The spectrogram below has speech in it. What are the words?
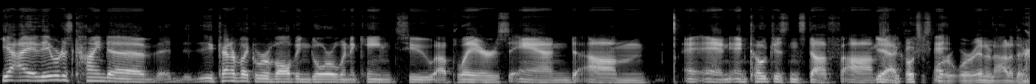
yeah, I, they were just kind of, kind of like a revolving door when it came to uh, players, and um, and and coaches and stuff. Um, yeah, coaches and, were, were in and out of there.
